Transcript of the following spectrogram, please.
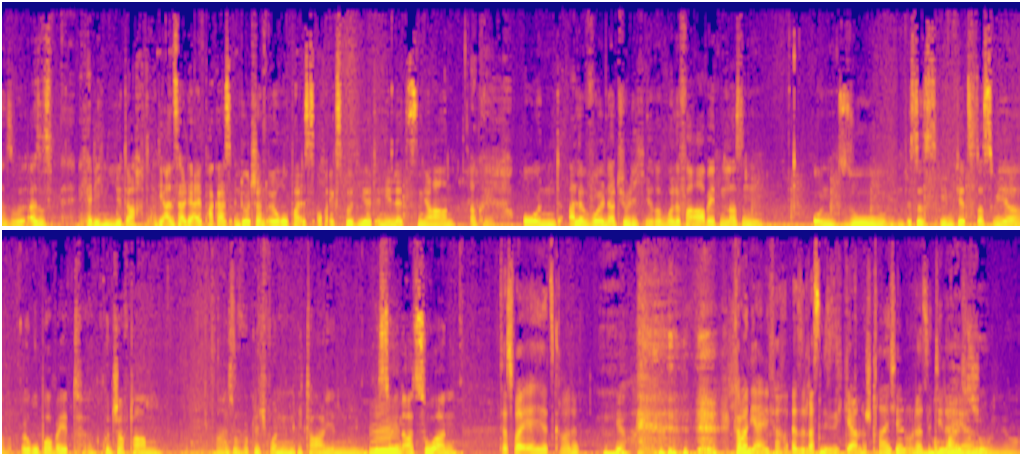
also, also das hätte ich nie gedacht. Die Anzahl der Alpakas in Deutschland, Europa ist auch explodiert in den letzten Jahren. Okay. Und alle wollen natürlich ihre Wolle verarbeiten lassen. Und so ist es eben jetzt, dass wir europaweit Kundschaft haben. Also wirklich von Italien bis zu den Azoren. Das war er jetzt gerade? Ja, Kann man die einfach, also lassen die sich gerne streicheln oder sind die da eher... schon, ja.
